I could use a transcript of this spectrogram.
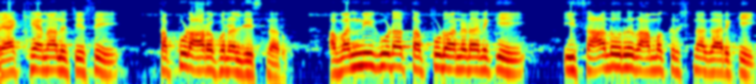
వ్యాఖ్యానాలు చేసి తప్పుడు ఆరోపణలు చేసినారు. అవన్నీ కూడా తప్పుడు అనడానికి ఈ సాలూరు రామకృష్ణ గారికి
